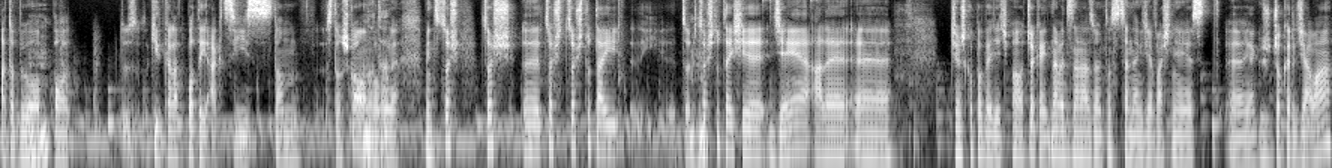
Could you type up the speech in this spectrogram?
A to było mhm. po kilka lat po tej akcji z tą, z tą szkołą no w ogóle. Tak. Więc coś, coś, e, coś, coś tutaj co, mhm. coś tutaj się dzieje, ale e, ciężko powiedzieć. O, czekaj, nawet znalazłem tą scenę, gdzie właśnie jest, e, jak już Joker działa,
